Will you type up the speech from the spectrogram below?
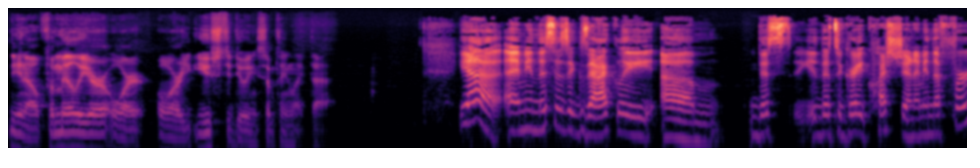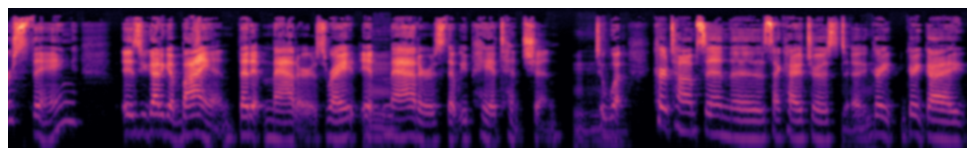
you know, familiar or or used to doing something like that? Yeah, I mean, this is exactly um, this. That's a great question. I mean, the first thing is you got to get buy-in that it matters, right? It mm. matters that we pay attention mm-hmm. to what Curt Thompson, the psychiatrist, mm-hmm. great great guy,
